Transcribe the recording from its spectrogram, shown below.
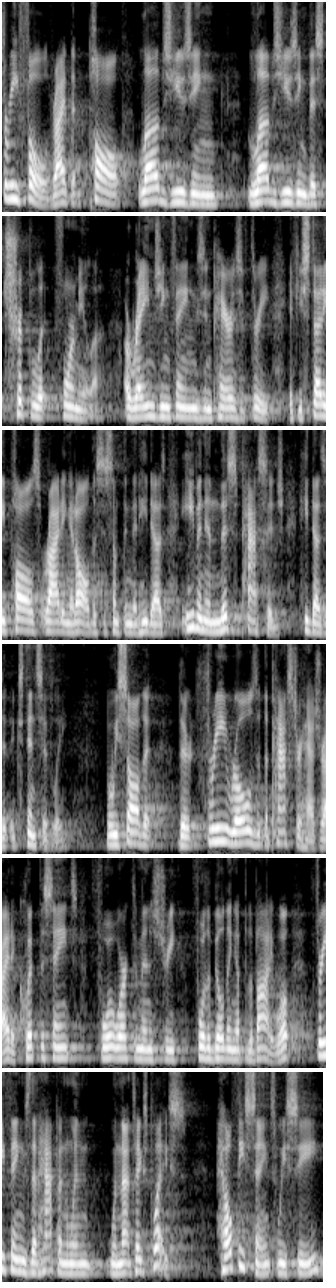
threefold, right? That Paul loves using, loves using this triplet formula, arranging things in pairs of three. If you study Paul's writing at all, this is something that he does. Even in this passage, he does it extensively. But we saw that there are three roles that the pastor has, right? Equip the saints for work of ministry, for the building up of the body. Well, three things that happen when, when that takes place. Healthy saints, we see,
